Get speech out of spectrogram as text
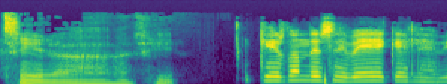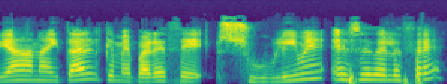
Sí, la, sí. Que es donde se ve que es lesbiana y tal, que me parece sublime ese DLC.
